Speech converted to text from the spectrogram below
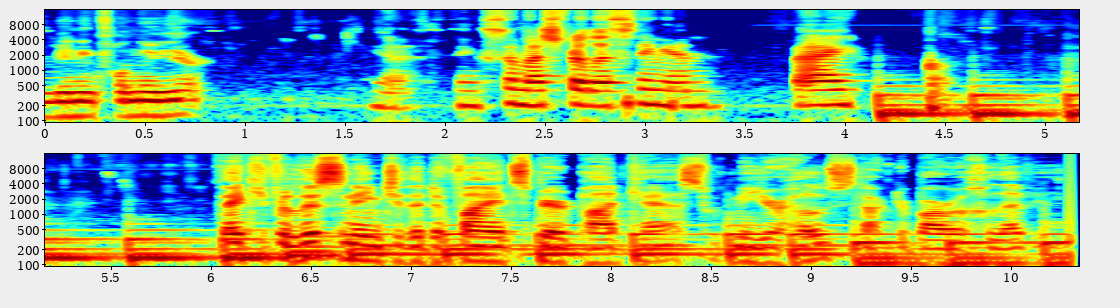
meaningful New Year. Yes. Thanks so much for listening in. Bye. Thank you for listening to the Defiant Spirit podcast with me, your host, Dr. Baruch Halevi.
